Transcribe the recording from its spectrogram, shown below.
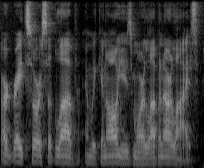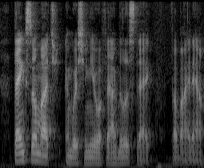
are a great source of love, and we can all use more love in our lives. Thanks so much, and wishing you a fabulous day. Bye bye now.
